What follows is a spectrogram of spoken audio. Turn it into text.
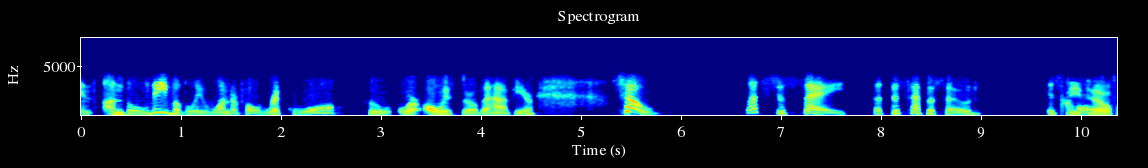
in unbelievably wonderful Rick Wall, who we're always thrilled to have here. So, let's just say that this episode is Needs called. help?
